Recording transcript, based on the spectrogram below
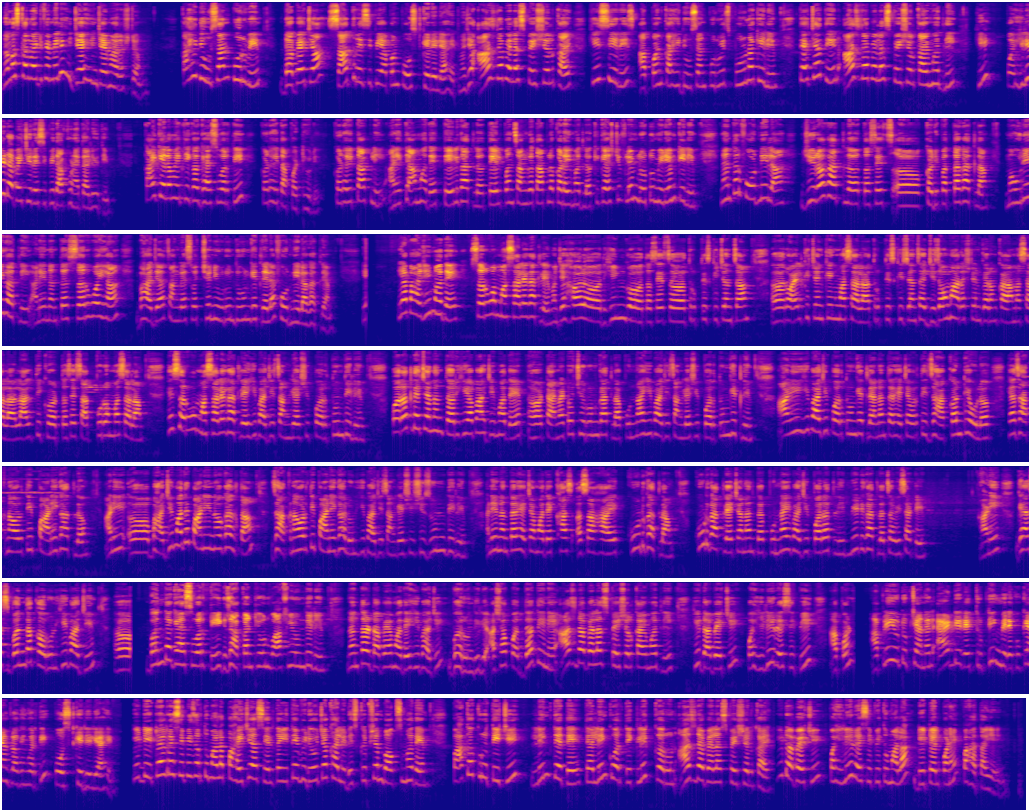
नमस्कार वाईट फॅमिली जय हिंद जय महाराष्ट्र. काही दिवसांपूर्वी डब्याच्या सात रेसिपी आपण पोस्ट केलेल्या आहेत. म्हणजे आज डब्याला स्पेशल काय? ही सिरीज आपण काही दिवसांपूर्वीच पूर्ण केली. त्याच्यातील आज डब्याला स्पेशल कायमधली ही पहिली डब्याची रेसिपी दाखवण्यात आली होती. काय केलं माहिती का गॅसवरती? कढई तापत ठेवली. कढई तापली आणि त्यामध्ये तेल घातलं. तेल पण चांगलं तापलं कढईमधलं की गॅसची फ्लेम लो टू मिडियम केली. नंतर फोडणीला जिरं घातलं तसेच कढीपत्ता घातला मोहरी घातली आणि नंतर सर्व ह्या भाज्या चांगल्या स्वच्छ निवडून धुवून घेतलेल्या फोडणीला घातल्या. या भाजीमध्ये सर्व मसाले घातले म्हणजे हळद हिंग तसेच तृप्तीस किचनचा रॉयल किचन किंग मसाला तृप्तीस किचनचा जिजाऊ महाराष्ट्रीयन गरम काळा मसाला लाल तिखट तसेच सातपुरम मसाला हे सर्व मसाले घातले ही भाजी चांगली अशी परतून दिली. परतल्याच्यानंतर ही या भाजीमध्ये टॅमॅटो चिरून घातला पुन्हा ही भाजी चांगली अशी परतून घेतली. आणि ही भाजी परतून घेतल्यानंतर ह्याच्यावरती झाकण ठेवलं ह्या झाकणावरती पाणी घातलं आणि भाजीमध्ये पाणी न घालता झाकणावरती पाणी घालून ही भाजी चांगली अशी शिजवून दिली. आणि नंतर ह्याच्यामध्ये खास असा हा एक कूट घातला. कूट घातल्याच्या नंतर पुन्हा ही भाजी परतली मीठ घातलं चवीसाठी. आणि गॅस बंद करून ही भाजी बंद गॅसवरती झाकण ठेवून वाफ येऊन दिली. नंतर डब्यामध्ये ही भाजी भरून दिली. अशा पद्धतीने आज डब्याला स्पेशल काय मधली ही डब्याची पहिली रेसिपी आपण आपले यूट्यूब चॅनल ॲट डिरेक्ट तृप्तिंग मेरे कुके अँड ब्लॉगिंगवरती पोस्ट केलेली आहे. ही डिटेल रेसिपी जर तुम्हाला पाहायची असेल तर इथे व्हिडिओच्या खाली डिस्क्रिप्शन बॉक्समध्ये पाककृतीची लिंक देते. त्या लिंकवरती क्लिक करून आज डब्याला स्पेशल काय? ही डब्याची पहिली रेसिपी तुम्हाला डिटेलपणे पाहता येईल.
